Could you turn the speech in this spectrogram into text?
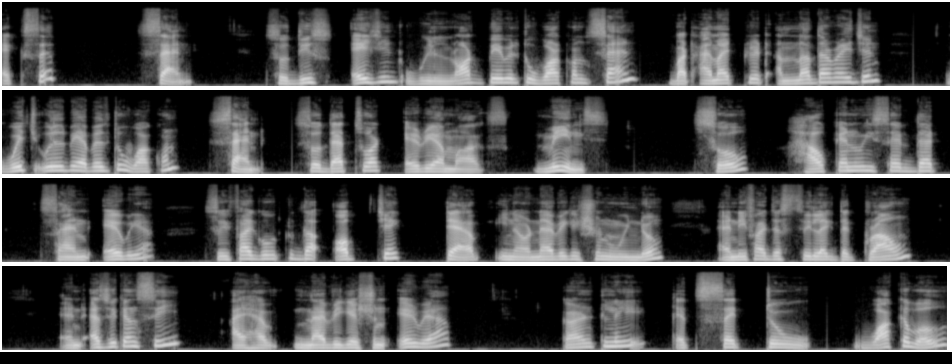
except sand. So this agent will not be able to work on sand but i might create another agent which will be able to work on sand. So that's what area mask means. So how can we set that sand area. So if I go to the object tab in our navigation window and if I just select the ground and as you can see I have navigation area. Currently it's set to walkable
